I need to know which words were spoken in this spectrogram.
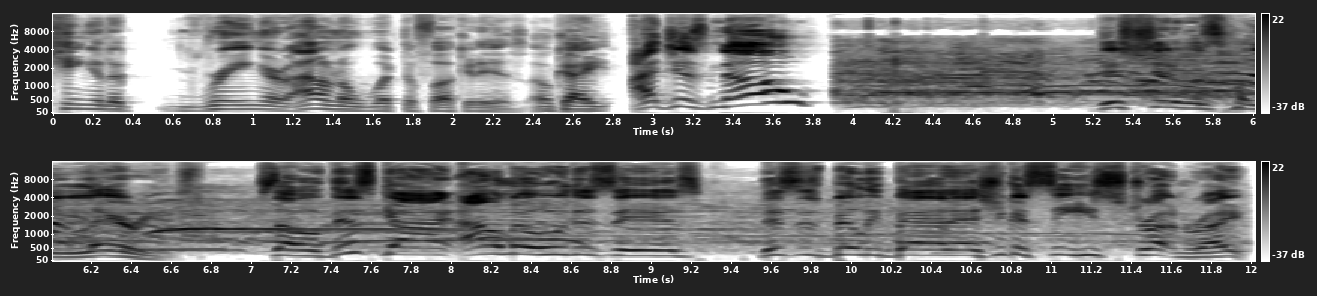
King of the Ring, or I don't know what the fuck it is. Okay, I just know this shit was hilarious. So this guy, I don't know who this is. This is Billy Badass. You can see he's strutting, right?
